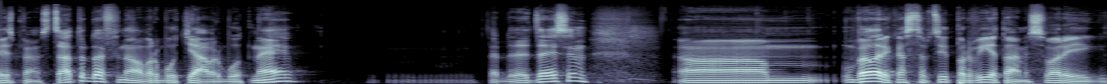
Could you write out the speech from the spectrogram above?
iespējams ceturdaļfinālu, varbūt jā, varbūt nē. Tad redzēsim. Um, vēl arī kas citu par vietām ir svarīgi.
